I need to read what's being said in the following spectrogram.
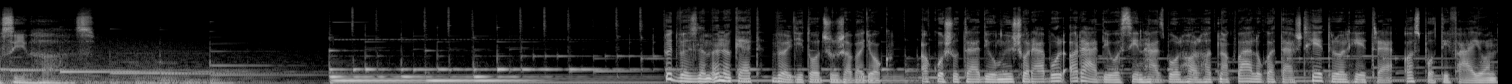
Színház Üdvözlöm Önöket, Völgyi Tóth Zsuzsa vagyok. A Kossuth Rádió műsorából a Rádió Színházból hallhatnak válogatást hétről hétre a Spotify-on.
